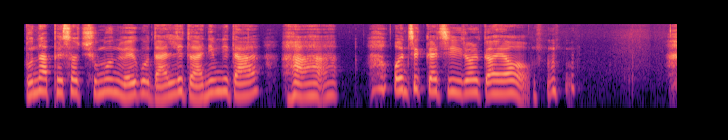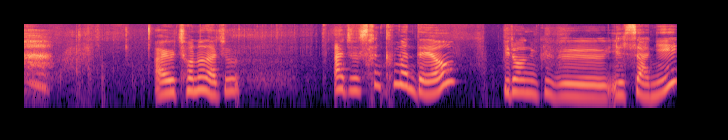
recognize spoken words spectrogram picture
문 앞에서 주문 외고 난리도 아닙니다. 아, 언제까지 이럴까요? 아유, 저는 아주, 아주 상큼한데요? 이런 그, 그 일상이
